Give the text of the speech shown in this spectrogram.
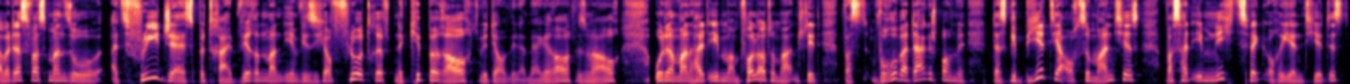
Aber das, was man so als Free Jazz betreibt, während man irgendwie sich auf Flur trifft, eine Kippe raucht, wird ja auch wieder mehr geraucht, wissen wir auch, oder man halt eben am Vollautomaten steht, was, worüber da gesprochen wird, das gebiert ja auch so manches, was halt eben nicht zweckorientiert ist,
